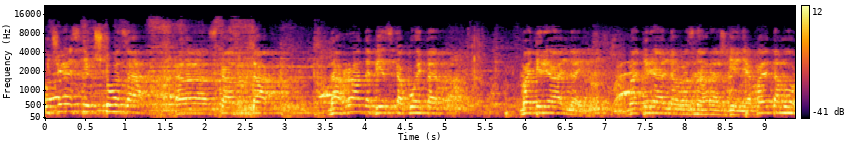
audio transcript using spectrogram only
Участник, что за, э, скажем так, награда без какой-то материальной, материального вознаграждения. Поэтому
